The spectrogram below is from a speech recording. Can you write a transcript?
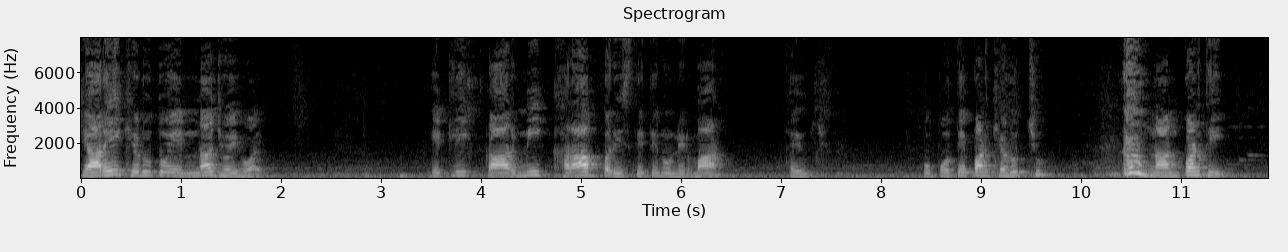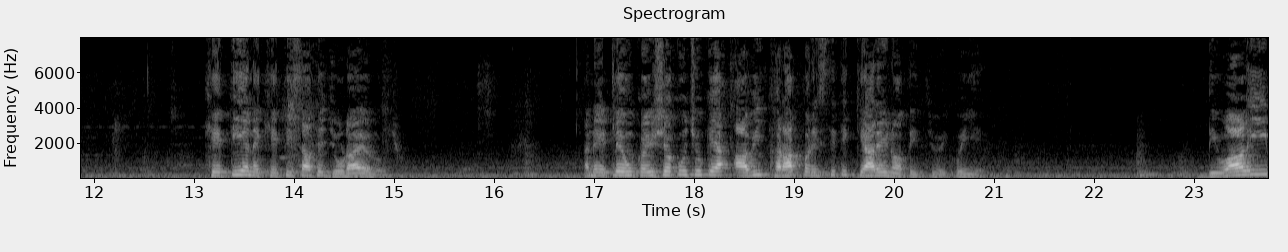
ક્યારેય ખેડૂતોએ ન જોઈ હોય. એટલી કારમી, ખરાબ પરિસ્થિતિનું નિર્માણ થયું છે. હું પોતે પણ ખેડૂત છું. નાનપણથી ખેતી અને ખેતી સાથે જોડાયેલો છું. અને એટલે હું કહી શકું છું કે આવી ખરાબ પરિસ્થિતિ ક્યારેય નહોતી જોઈ કોઈએ. દિવાળી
